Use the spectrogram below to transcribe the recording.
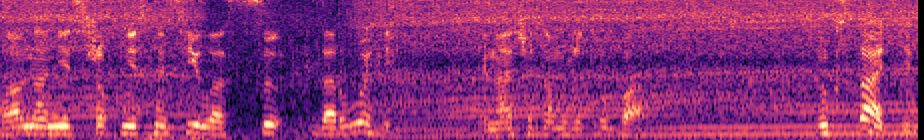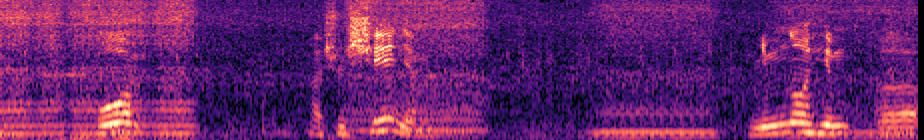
Главное, не, чтоб не сносило с дороги, иначе там уже труба. Ну, кстати, по ощущениям, немногим э,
